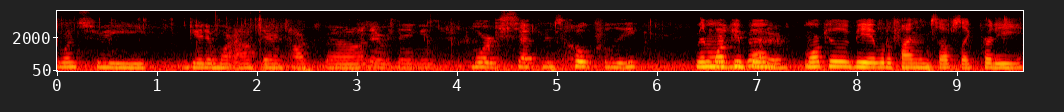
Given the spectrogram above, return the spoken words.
once we get it more out there and talked about and everything and more acceptance hopefully then more it'll be people more people would be able to find themselves like pretty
